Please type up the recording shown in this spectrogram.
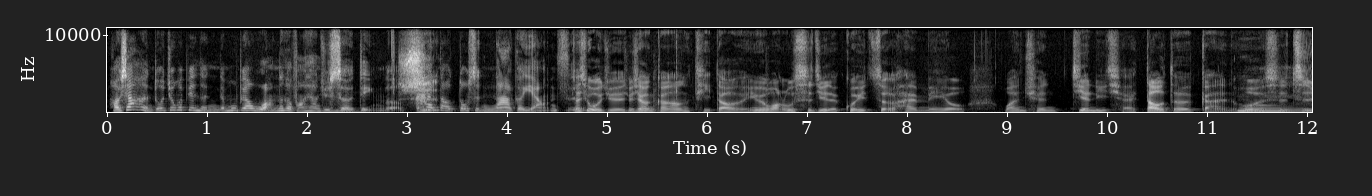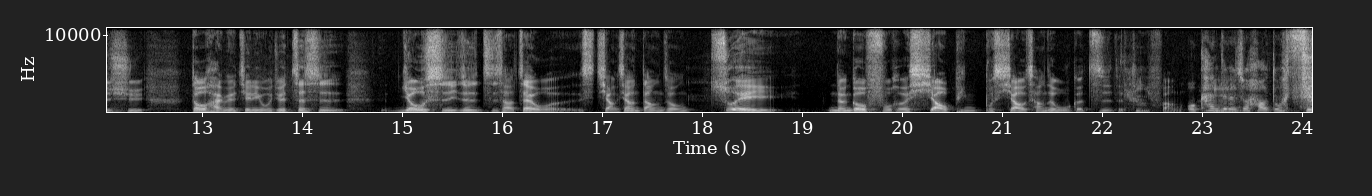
好像很多就会变成你的目标往那个方向去设定了，嗯、看到都是那个样子。而且我觉得，就像刚刚提到的，因为网络世界的规则还没有完全建立起来，道德感或者是秩序都还没有建立。嗯、我觉得这是有史，就是至少在我想象当中最。能够符合“笑贫不笑娼”这五个字的地方，我看这本书好多次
